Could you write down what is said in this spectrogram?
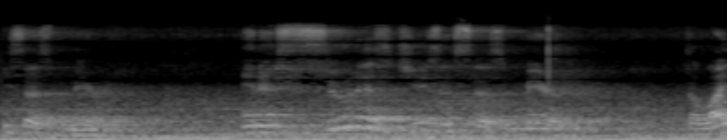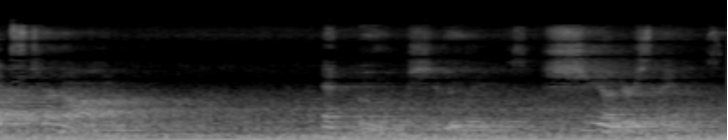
he says Mary. And as soon as Jesus says Mary, the lights turn on, and boom, she believes. She understands.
